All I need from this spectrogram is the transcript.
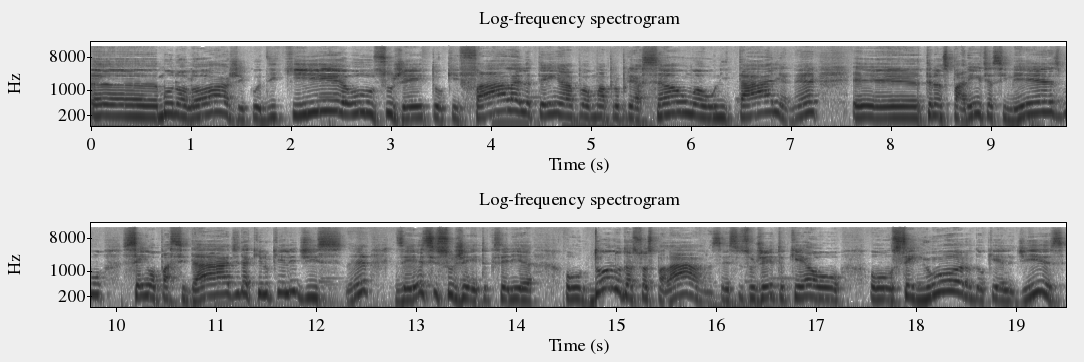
uh, monológico de que o sujeito que fala ele tem uma apropriação unitária, né, eh, transparente a si mesmo, sem opacidade daquilo que ele diz. Né? Quer dizer, esse sujeito que seria o dono das suas palavras, esse sujeito que é o, o senhor do que ele diz,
